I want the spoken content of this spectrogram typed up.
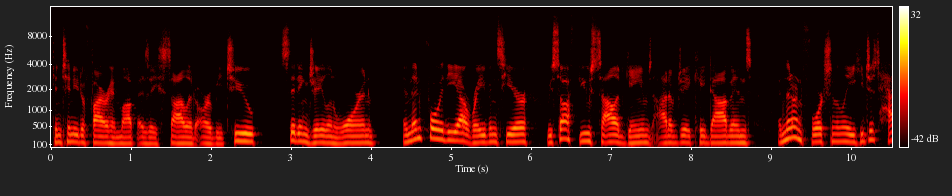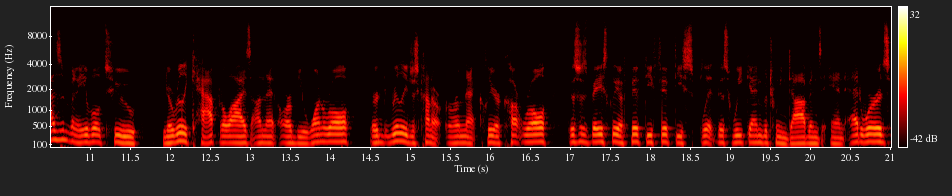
continue to fire him up as a solid RB two sitting Jaylen Warren. And then for the uh, Ravens here, we saw a few solid games out of J.K. Dobbins, and then unfortunately, he just hasn't been able to, you know, really capitalize on that RB1 role or really just kind of earn that clear cut role. This was basically a 50 50 split this weekend between Dobbins and Edwards,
